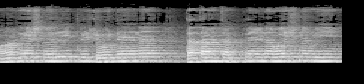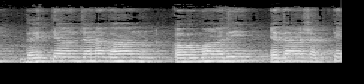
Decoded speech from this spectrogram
माहेश्वरी त्रिशूलेन तथा चक्रेण वैष्णवी दैत्याञ्जनगान् कौमारी यथाशक्ति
